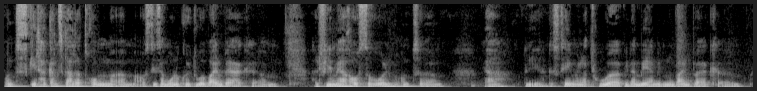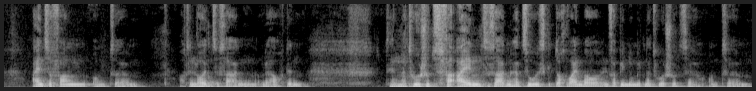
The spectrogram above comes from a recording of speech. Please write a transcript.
Und es geht halt ganz klar darum, ähm, aus dieser Monokultur Weinberg ähm, halt viel mehr herauszuholen und ähm, ja, die, das Thema Natur wieder mehr mit einem Weinberg ähm, einzufangen und ähm, auch den Leuten zu sagen oder auch den den Naturschutzverein zu sagen, hör zu, es gibt auch Weinbau in Verbindung mit Naturschutz. Ja. Und ähm,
